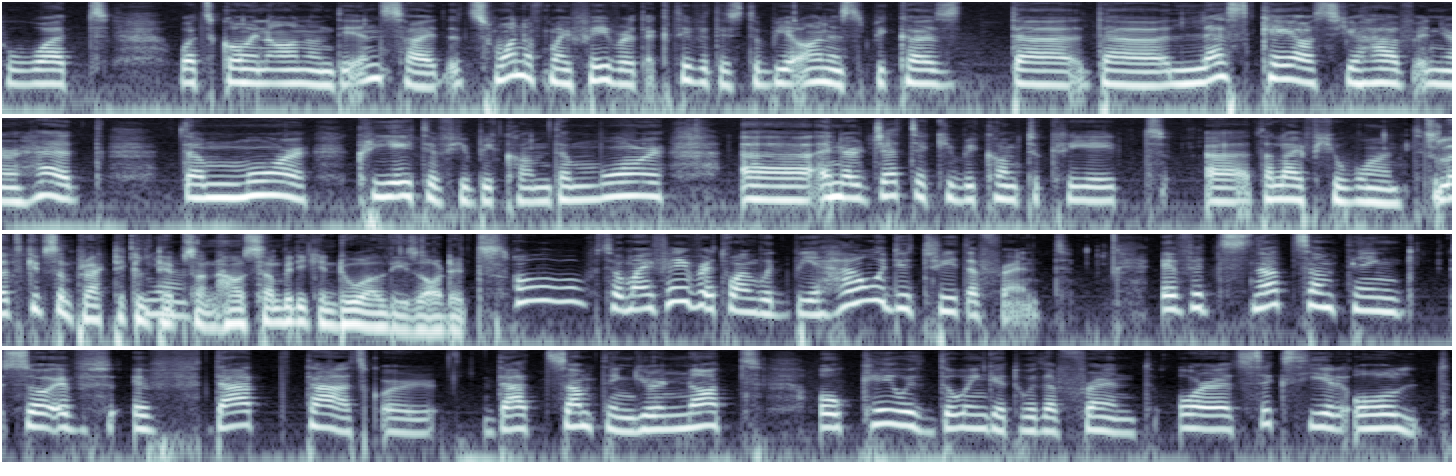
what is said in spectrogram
to what what's going on on the inside it's one of my favorite activities to be honest because the the less chaos you have in your head the more creative you become the more uh, energetic you become to create uh, the life you want So let's give some practical Yeah. tips on how somebody can do all these audits. Oh, so my favorite one would be how would you treat a friend? If it's not something, so if if that task or that something you're not okay with doing it with a friend or a six-year-old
